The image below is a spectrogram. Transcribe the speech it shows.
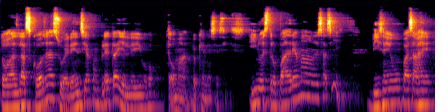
todas las cosas, su herencia completa, y él le dijo, toma lo que necesites. Y nuestro Padre amado es así. Dice un pasaje,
